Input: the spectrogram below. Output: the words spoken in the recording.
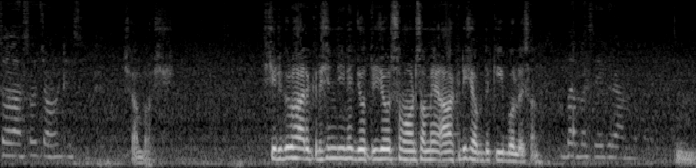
1664 ਈਸਵੀ। ਸ਼ਾਬਾਸ਼। ਸ੍ਰੀ ਗੁਰੂ ਹਰਕ੍ਰਿਸ਼ਨ ਜੀ ਨੇ ਜੋਤੀ ਜੋਤ ਸਮਾਉਣ ਸਮੇਂ ਆਖਰੀ ਸ਼ਬਦ ਕੀ ਬੋਲੇ ਸਨ? ਬਾਬਾ ਸੇ ਗ੍ਰਾਮ ਹਮ।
